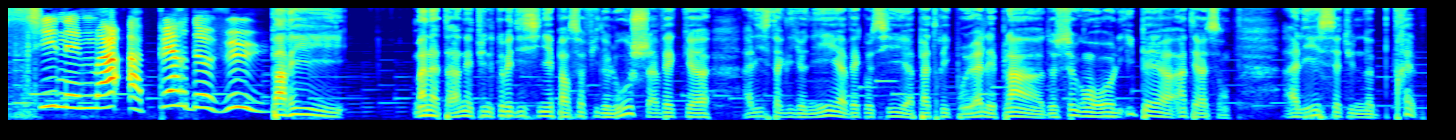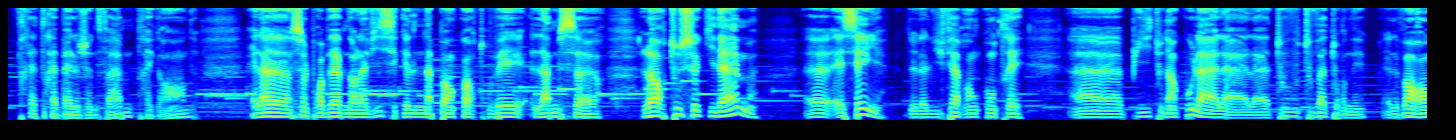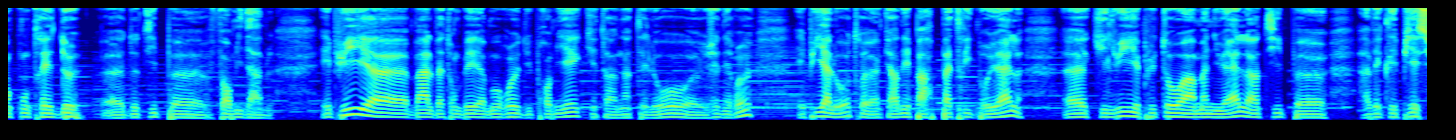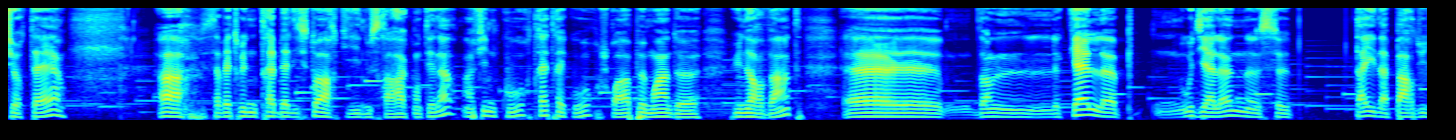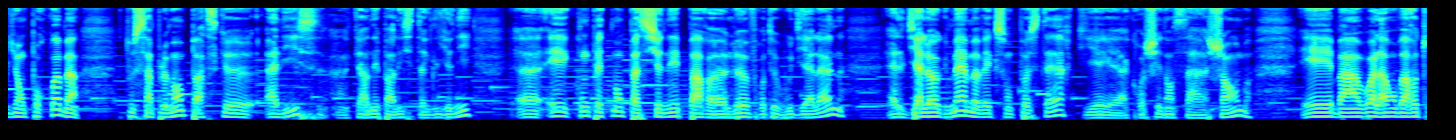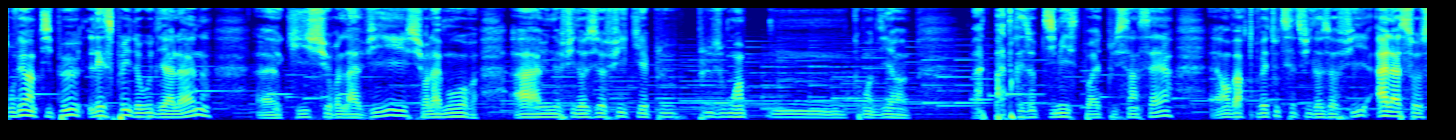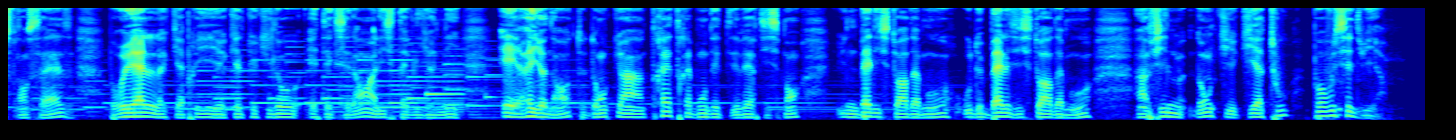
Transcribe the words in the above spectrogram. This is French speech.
au cinéma à perte de vue. Paris Manhattan est une comédie signée par Sophie Lelouch avec euh, Alice Taglioni, avec aussi euh, Patrick Bruel et plein de seconds rôles hyper intéressants. Alice est une très très très belle jeune femme, très grande. Elle a un seul problème dans la vie, c'est qu'elle n'a pas encore trouvé l'âme sœur. Alors tous ceux qui l'aiment euh, essayent de la lui faire rencontrer. Puis tout d'un coup, la, tout, tout, va tourner. Elle va en rencontrer deux de type euh, formidable. Et puis, euh, ben, elle va tomber amoureuse du premier, qui est un intello euh, généreux. Et puis, il y a l'autre, incarné par Patrick Bruel, euh, qui lui est plutôt un manuel, un type avec les pieds sur terre. Ah, ça va être une très belle histoire qui nous sera racontée là. Un film court, très très court, je crois un peu moins de 1h20, euh, dans lequel Woody Allen se taille la part du lion. Pourquoi? Ben, Tout simplement parce que Alice, incarnée par Alice Taglioni, euh, est complètement passionnée par euh, l'œuvre de Woody Allen. Elle dialogue même avec son poster qui est accroché dans sa chambre. Et ben voilà, on va retrouver un petit peu l'esprit de Woody Allen. Euh, qui, sur la vie, sur l'amour, a une philosophie qui est plus, ou moins, hum, comment dire, pas très optimiste pour être plus sincère. Euh, on va retrouver toute cette philosophie à la sauce française. Bruel, qui a pris quelques kilos, est excellent. Alice Taglioni est rayonnante. Donc un très très bon divertissement, une belle histoire d'amour ou de belles histoires d'amour. Un film donc qui, qui a tout pour vous séduire.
